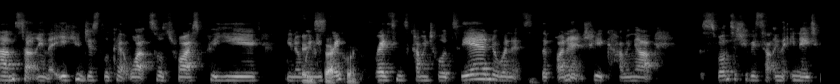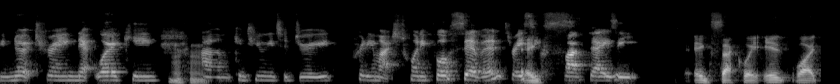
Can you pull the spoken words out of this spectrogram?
um, something that you can just look at once or twice per year. You know, when exactly. your racing's coming towards the end or when it's the financial year coming up. Sponsorship is something that you need to be nurturing, networking, mm-hmm. um, continuing to do pretty much 24 7, 365 days a year. Exactly. It like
